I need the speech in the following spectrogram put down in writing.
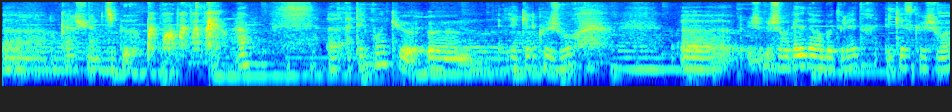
Donc je suis un petit peu... Hein à tel point que il y a quelques jours, euh, je, regardais dans ma boîte aux lettres et qu'est-ce que je vois?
